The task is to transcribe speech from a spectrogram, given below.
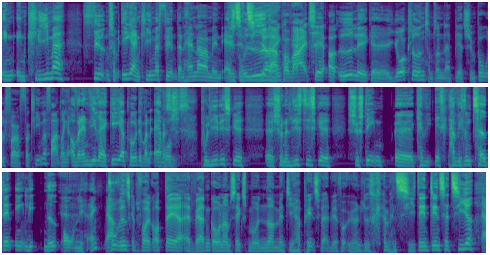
en, en klimafilm, som ikke er en klimafilm. Den handler om en asteroide, der er på vej ja. til at ødelægge jordkloden, som sådan bliver et symbol for, for klimaforandringer, og hvordan vi reagerer på det, hvordan er Præcis. vores politiske, øh, journalistiske system, øh, kan vi, har vi ligesom taget den egentlig ned ja. ordentligt. Ikke? Ja. To videnskabsfolk opdager, at verden går under om seks måneder, men de har pænt svært ved at få ørenlyd, kan man sige. Det det er en satire, ja.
